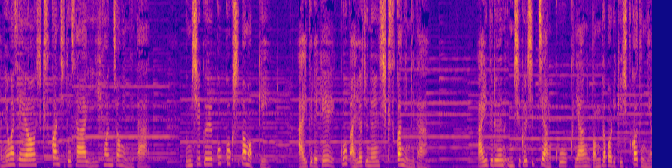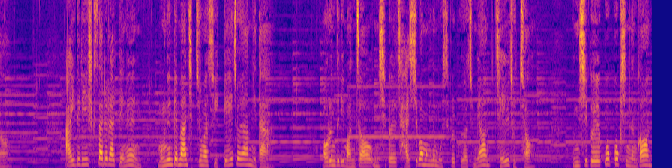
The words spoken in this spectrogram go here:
안녕하세요. 식습관 지도사 이현정입니다. 음식을 꼭꼭 씹어 먹기. 아이들에게 꼭 알려주는 식습관입니다. 아이들은 음식을 씹지 않고 그냥 넘겨버리기 쉽거든요. 아이들이 식사를 할 때는 먹는 데만 집중할 수 있게 해줘야 합니다. 어른들이 먼저 음식을 잘 씹어 먹는 모습을 보여주면 제일 좋죠. 음식을 꼭꼭 씹는 건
